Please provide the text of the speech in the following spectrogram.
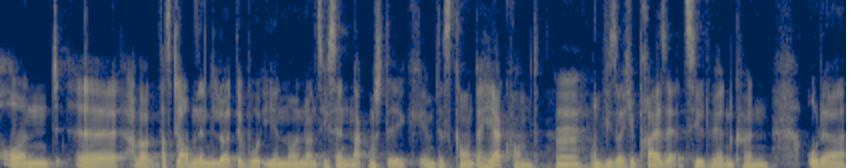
Und äh, aber was glauben denn die Leute, wo ihr 99 Cent Nackensteak im Discounter herkommt mhm. und wie solche Preise erzielt werden können? Oder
